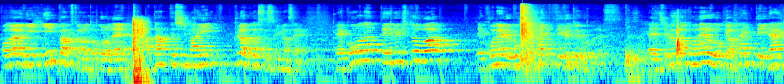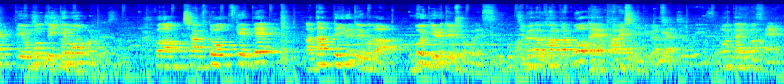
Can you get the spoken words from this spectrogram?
このようにインパクトのところで当たってしまいクラブが進みません、えこうなっている人は、えこねる動きが入っているということです、え自分がこねる動きが入っていないって思っていてもこのシャフトをつけて当たっているということは動いているという証拠です。自分の感覚を、え試してみてください。もう一回いきますね。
